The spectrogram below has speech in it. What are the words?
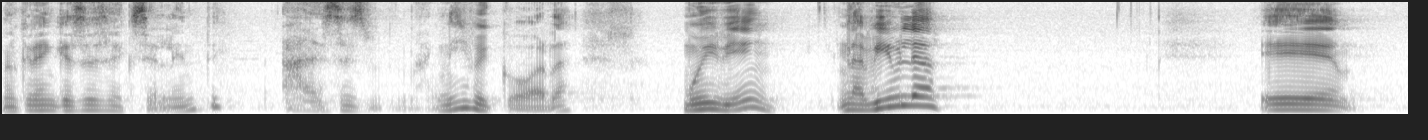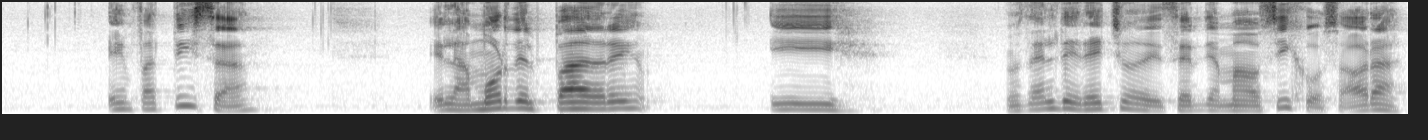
¿No creen que eso es excelente? Ah, eso es magnífico, ¿verdad? Muy bien. La Biblia eh, enfatiza el amor del Padre y nos da el derecho de ser llamados hijos. Ahora,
